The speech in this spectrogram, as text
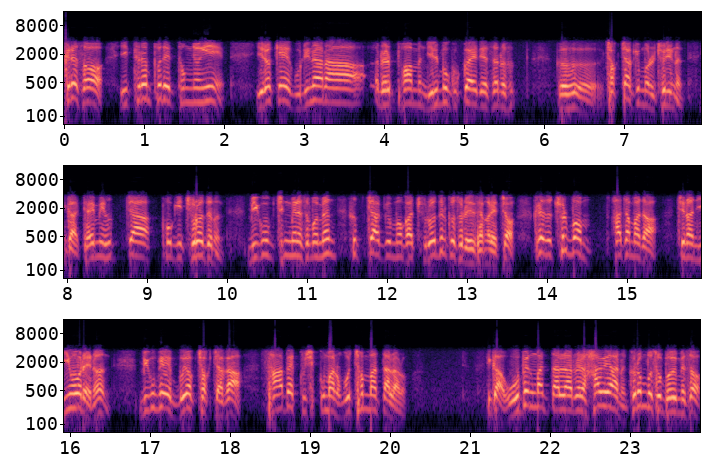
그래서 이 트럼프 대통령이 이렇게 우리나라를 포함한 일부 국가에 대해서는 흑, 그 적자 규모를 줄이는 그러니까 대미 흑자 폭이 줄어드는 미국 측면에서 보면 흑자 규모가 줄어들 것으로 예상을 했죠. 그래서 출범하자마자 지난 2월에는 미국의 무역 적자가 499만 5천만 달러로 그러니까 500만 달러를 하회하는 그런 모습을 보이면서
